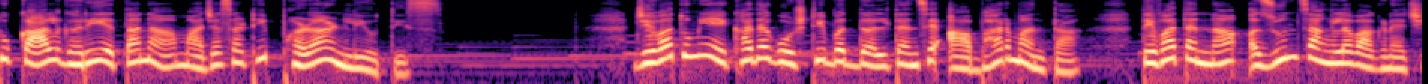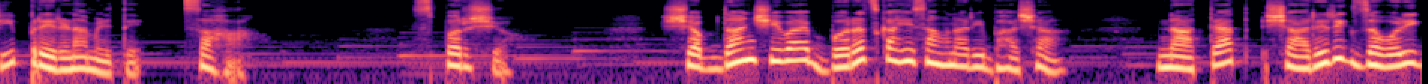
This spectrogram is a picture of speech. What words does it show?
तू काल घरी येताना माझ्यासाठी फळं आणली होतीस. जेव्हा तुम्ही एखाद्या गोष्टीबद्दल त्यांचे आभार मानता तेव्हा त्यांना अजून चांगलं वागण्याची प्रेरणा मिळते. सहा. स्पर्श. शब्दांशिवाय बरंच काही सांगणारी भाषा नात्यात शारीरिक जवळीक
